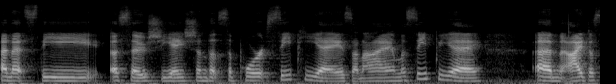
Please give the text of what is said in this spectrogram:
And it's the association that supports CPAs, and I am a CPA. And I just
